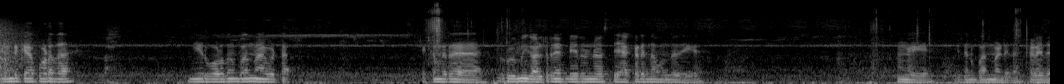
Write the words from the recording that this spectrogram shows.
ಗುಂಡು ಕ್ಯಾಪ್ ಹೊಡೆದ. ನೀರು ಹೊಡೆದ ಬಂದ್ ಮಾಡ್ಬಿಟ್ಟ. ಯಾಕಂದ್ರೆ ರೂಮಿಗೆ ಆಲ್ಟರ್ನೇಟ್ ನೀರಿನ ವ್ಯವಸ್ಥೆ ಆ ಕಡೆಯಿಂದ ಬಂದದ ಈಗ. ಹಂಗಾಗಿ ಇದನ್ನು ಬಂದ್ ಮಾಡಿದ ಕಳೆದ.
